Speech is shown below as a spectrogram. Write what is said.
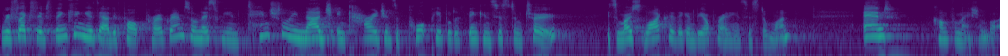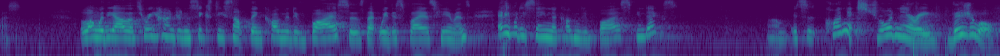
Reflexive thinking is our default program, so unless we intentionally nudge, encourage, and support people to think in system two, it's most likely they're going to be operating in system one. And confirmation bias. Along with the other 360 something cognitive biases that we display as humans. Anybody seen the cognitive bias index? Um, it's a, quite an extraordinary visual.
